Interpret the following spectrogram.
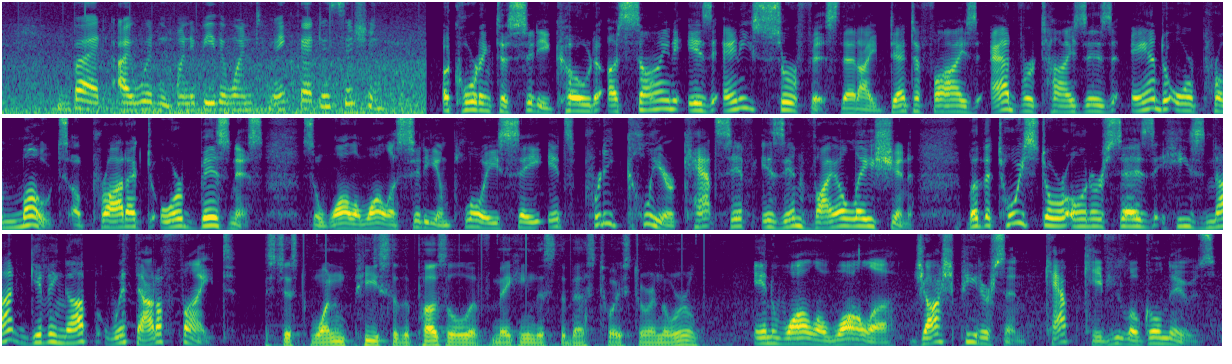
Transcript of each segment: but I wouldn't want to be the one to make that decision. According to city code, a sign is any surface that identifies, advertises, and or promotes a product or business. So Walla Walla city employees say it's pretty clear Catsiff is in violation. But the toy store owner says he's not giving up without a fight. It's just one piece of the puzzle of making this the best toy store in the world. In Walla Walla, Josh Peterson, KAPP KVEW Local News.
